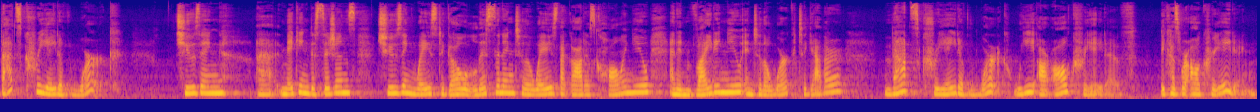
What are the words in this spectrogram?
That's creative work. Choosing, uh, making decisions, choosing ways to go, listening to the ways that God is calling you and inviting you into the work together. That's creative work. We are all creative because we're all creating.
